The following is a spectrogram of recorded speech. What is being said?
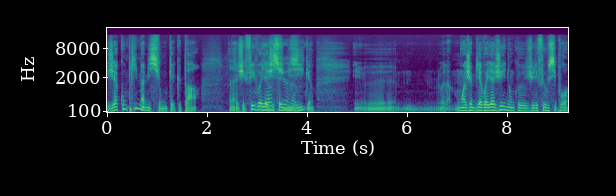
j'ai accompli ma mission quelque part. J'ai fait voyager cette musique. Euh, voilà. Moi, j'aime bien voyager, donc euh, je l'ai fait aussi pour,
